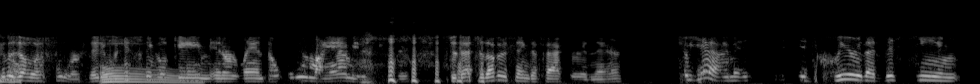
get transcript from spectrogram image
It was no. 0 4. They didn't oh. win a single game in Orlando or Miami this year. so that's another thing to factor in there. So yeah, I mean, it's clear that this team,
